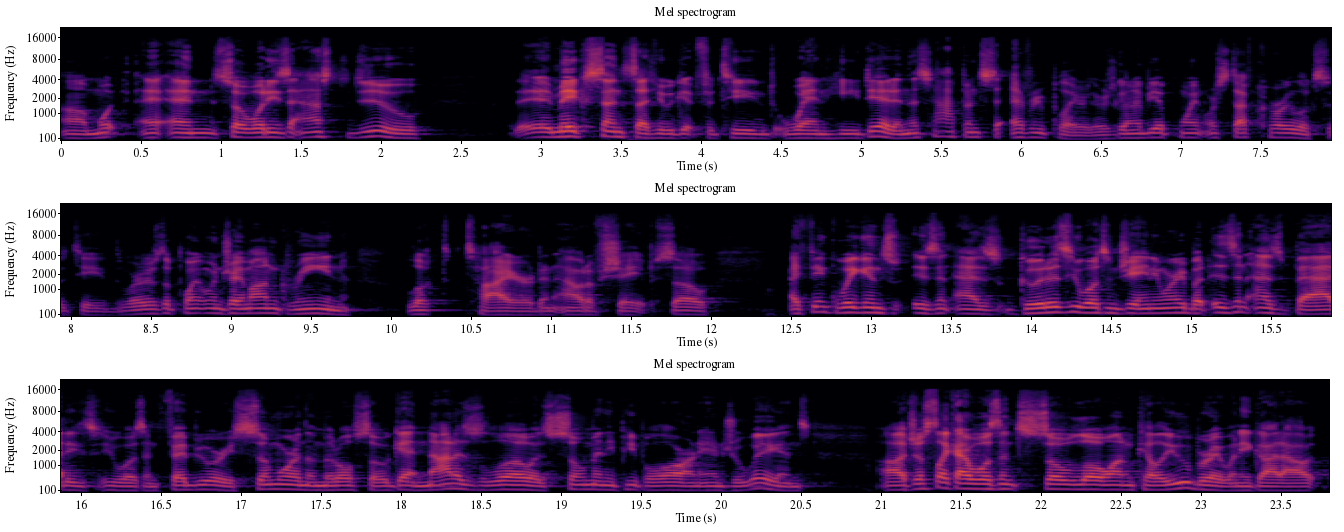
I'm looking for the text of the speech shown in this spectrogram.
Um, what, and so what he's asked to do it makes sense that he would get fatigued when he did. And this happens to every player. There's going to be a point where Steph Curry looks fatigued, where there's a point when Draymond Green looked tired and out of shape. So I think Wiggins isn't as good as he was in January, but isn't as bad as he was in February, somewhere in the middle. So again, not as low as so many people are on Andrew Wiggins. Uh, just like I wasn't so low on Kelly Oubre when he got out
